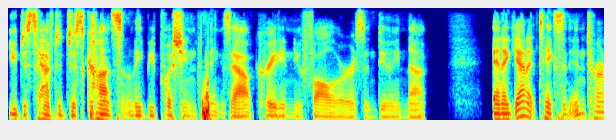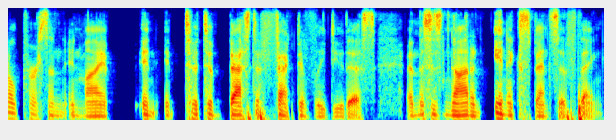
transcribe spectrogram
you just have to just constantly be pushing things out, creating new followers, and doing that. And again, it takes an internal person, in my in, in, to, to best effectively do this. And this is not an inexpensive thing.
